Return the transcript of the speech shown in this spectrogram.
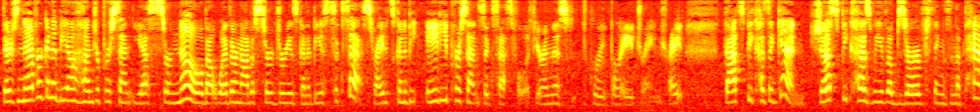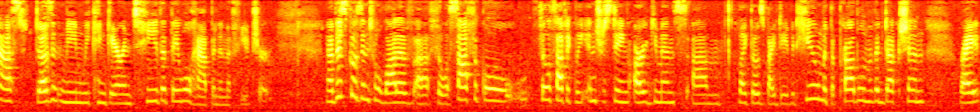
There's never going to be a 100% yes or no about whether or not a surgery is going to be a success, right? It's going to be 80% successful if you're in this group or age range, right? That's because, again, just because we've observed things in the past doesn't mean we can guarantee that they will happen in the future. Now, this goes into a lot of uh, philosophical, philosophically interesting arguments, um, like those by David Hume with the problem of induction, right?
